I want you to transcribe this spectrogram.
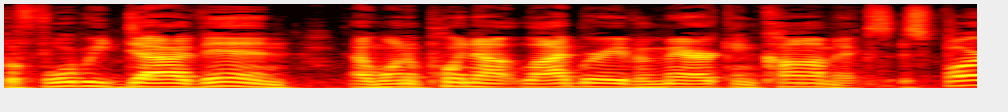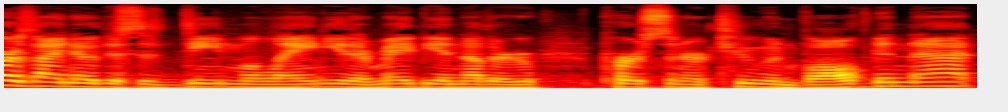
Before we dive in, I want to point out Library of American Comics. As far as I know, this is Dean Mullaney. There may be another person or two involved in that.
